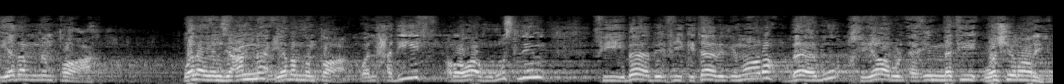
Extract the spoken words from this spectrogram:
يدا من طاعة ولا ينزعن يدا من طاعة. والحديث رواه مسلم في باب في كتاب الإمارة باب خيار الأئمة وشرارهم.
